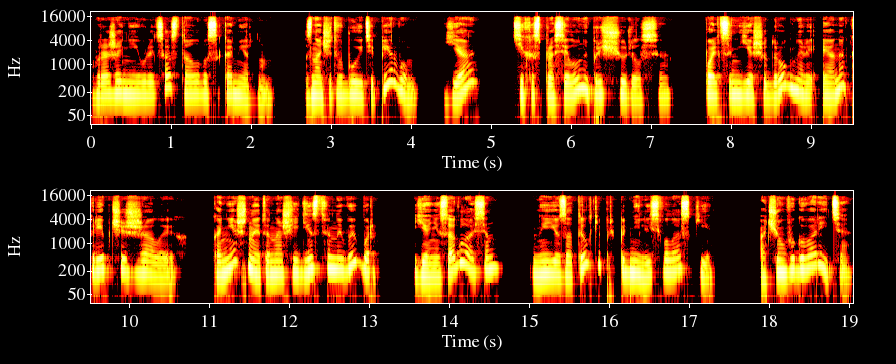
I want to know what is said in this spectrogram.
Выражение его лица стало высокомерным. «Значит, вы будете первым?» «Я?» — тихо спросил он и прищурился. Пальцы Ньеши дрогнули, и она крепче сжала их. «Конечно, это наш единственный выбор». «Я не согласен». На ее затылке приподнялись волоски. «О чем вы говорите?»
